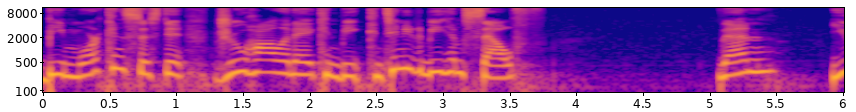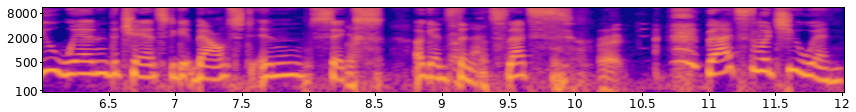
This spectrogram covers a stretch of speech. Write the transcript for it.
be more consistent, Jrue Holiday can be continue to be himself, then you win the chance to get bounced in six against the Nets. That's Right. that's what you win.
